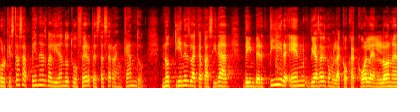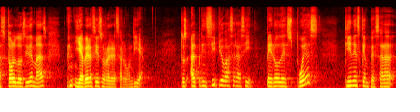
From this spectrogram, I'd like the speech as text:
Porque estás apenas validando tu oferta, estás arrancando. No tienes la capacidad de invertir en, ya sabes, como la Coca-Cola, en lonas, toldos y demás, y a ver si eso regresa algún día. Entonces, al principio va a ser así, pero después tienes que empezar a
